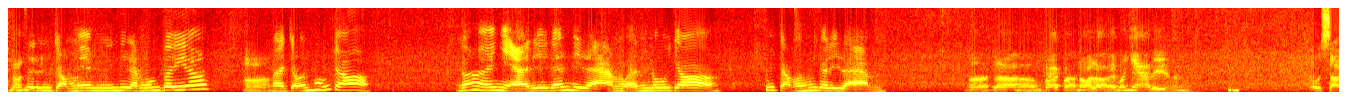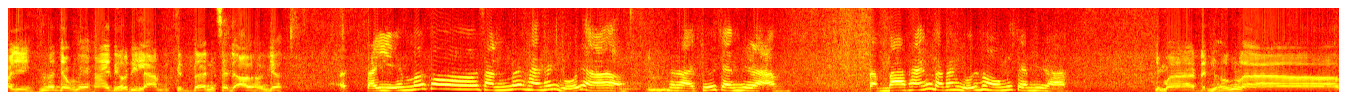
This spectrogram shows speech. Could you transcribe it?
Làm em xin gì? chồng em đi làm công ty á. À. mà chồng em không cho. Nó ở nhà đi đến đi làm rồi anh nuôi cho. Chứ chồng em không cho đi làm. À, là phát là nói là em ở nhà đi. Ủa sao gì nói chung này hai đứa đi làm thì kinh tế nó sẽ đỡ hơn chứ. Tại vì em mới có sanh mới hai tháng rưỡi à. Ừ. nên là chưa cho em đi làm. Tầm 3 tháng 3 tháng rưỡi hơn mới cho em đi làm nhưng mà định hướng là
